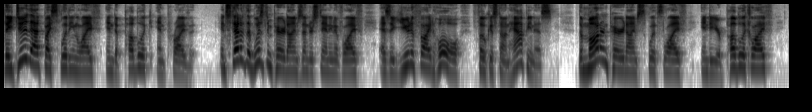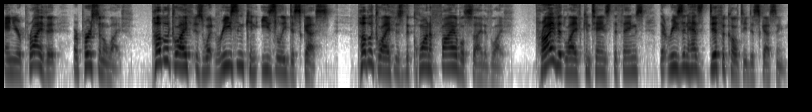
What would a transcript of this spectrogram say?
They do that by splitting life into public and private. Instead of the wisdom paradigm's understanding of life as a unified whole focused on happiness, the modern paradigm splits life into your public life and your private or personal life. Public life is what reason can easily discuss. Public life is the quantifiable side of life. Private life contains the things that reason has difficulty discussing,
